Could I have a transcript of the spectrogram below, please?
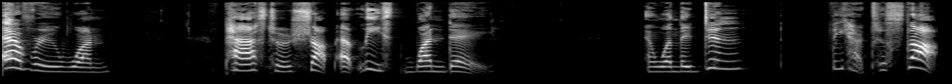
Everyone passed her shop at least one day. And when they didn't, they had to stop.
